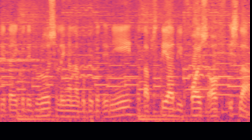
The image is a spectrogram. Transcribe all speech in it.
kita ikuti dulu selingan lagu berikut ini. Tetap setia di Voice of Islam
